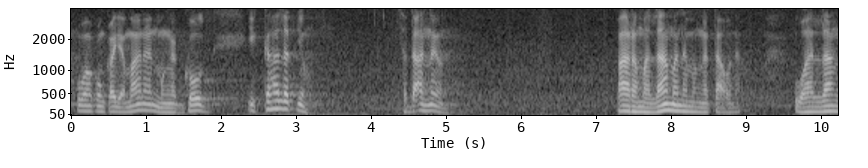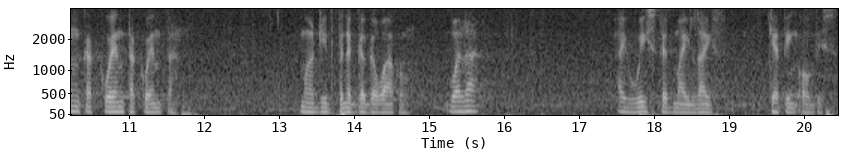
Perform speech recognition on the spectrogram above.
nakuha kong kayamanan, mga gold, ikalat nyo sa daan na yun para malaman ng mga tao na walang kakwenta-kwenta mga pinaggagawa ko. Wala. I wasted my life getting all this.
